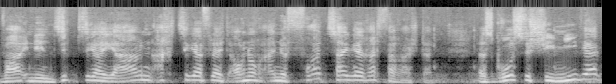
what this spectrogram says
war in den 70er Jahren, 80er vielleicht auch noch eine Vorzeige-Radfahrerstadt. Das große Chemiewerk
